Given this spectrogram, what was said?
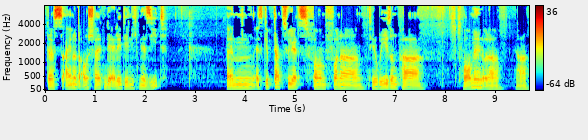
das Ein- und Ausschalten der LED nicht mehr sieht. Ähm, es gibt dazu jetzt von, von einer Theorie so ein paar Formeln oder ja,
